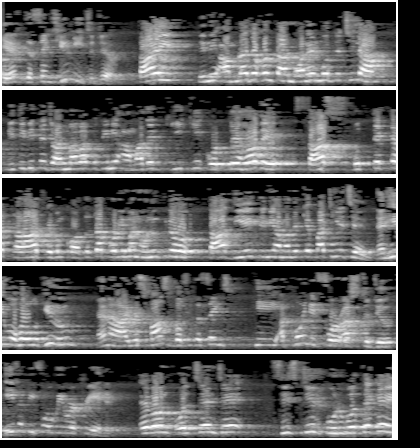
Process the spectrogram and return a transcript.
gift, the things you need to do. তাই তিনি আমরা যখন তার মনের মধ্যে ছিলাম পৃথিবীতে জন্মাবার তিনি আমাদের কি কি করতে হবে তার প্রত্যেকটা কাজ এবং কতটা পরিমাণ অনুগ্রহ তা দিয়েই তিনি আমাদেরকে পাঠিয়েছেন And he will hold you and I responsible for the things he appointed for us to do even before we were created. এবং বলছেন যে সৃষ্টির পূর্ব থেকেই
